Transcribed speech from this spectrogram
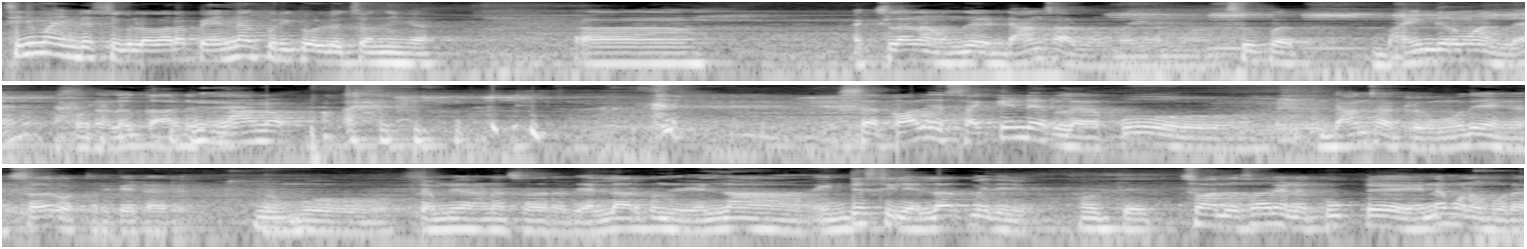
சினிமா இண்டஸ்ட்ரிக்குள்ளே வரப்போ என்ன குறிக்கோள் வச்சு வந்தீங்க? ஆக்சுவலாக நான் வந்து டான்ஸ் ஆடுவேன் பயங்கரமாக சூப்பர் பயங்கரமாக இல்லை ஓரளவுக்கு ஆடுவேன். நானும். சார் காலேஜ் செகண்ட் இயரில் அப்போது டான்ஸ் ஆடிருக்கும் போது எங்கள் சார் ஒருத்தர் கேட்டார். ரொம்ப ஃபெமிலியரான சார் அது எல்லாருக்கும் தெரியும். எல்லா இண்டஸ்ட்ரியில் எல்லாருக்குமே தெரியும். ஓகே ஸோ அந்த சார் என்னை கூப்பிட்டு என்ன பண்ண போகிற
